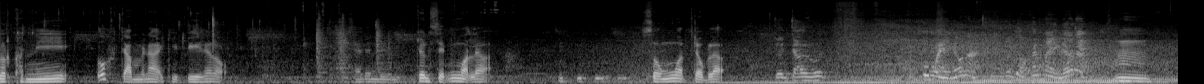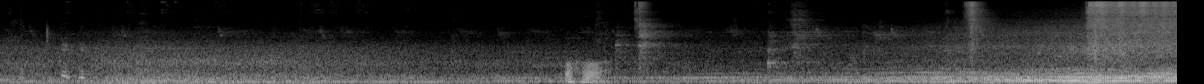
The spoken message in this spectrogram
รถคันนี้โอ้จำไม่ได้กี่ปีแล้วหรอกใช้จนลืมจนเสร็จงวดแล้วอะส่งงวดจบแล้ว จนเจอตัวใหม่แล้วน่ะมันออกขั้นใหม่แล้วน่ะ อืม โอ้โห มา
